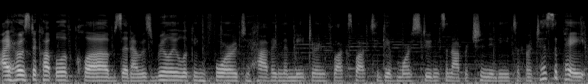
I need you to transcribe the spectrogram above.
I host a couple of clubs and I was really looking forward to having them meet during FlexBlock to give more students an opportunity to participate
